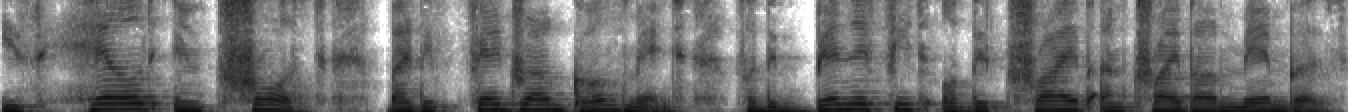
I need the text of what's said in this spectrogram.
is held in trust by the federal government for the benefit of the tribe and tribal members,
